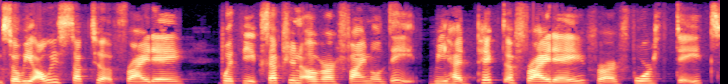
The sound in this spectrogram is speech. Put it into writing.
So we always stuck to a Friday with the exception of our final date. We had picked a Friday for our fourth date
